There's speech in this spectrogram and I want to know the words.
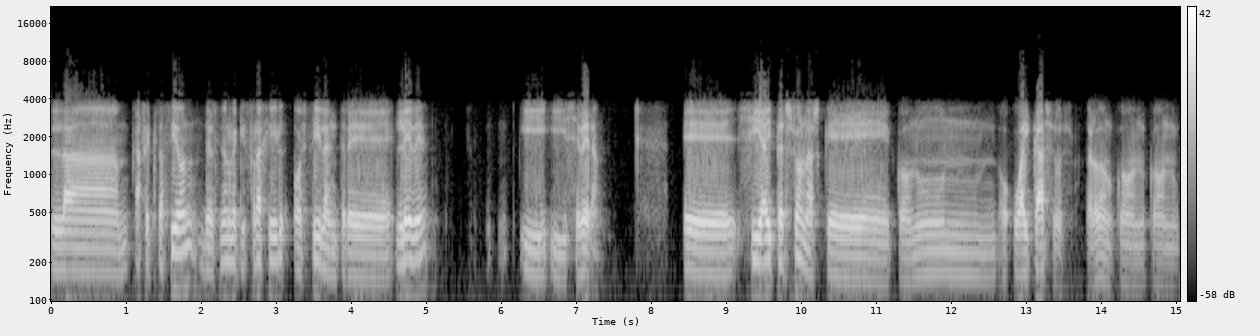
la afectación del síndrome X frágil oscila entre leve y, severa. Eh, si hay personas que con un o, hay casos, perdón, con, con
